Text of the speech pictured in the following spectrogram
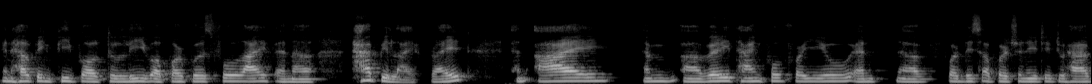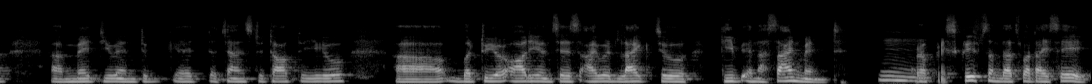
in helping people to live a purposeful life and a happy life, right? And I am uh, very thankful for you and uh, for this opportunity to have met you and to get a chance to talk to you. Uh, but to your audiences, I would like to give an assignment mm. or a prescription. That's what I say.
